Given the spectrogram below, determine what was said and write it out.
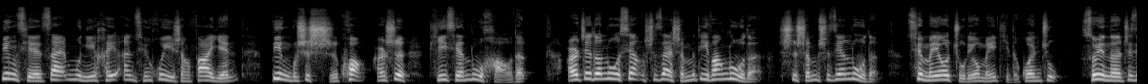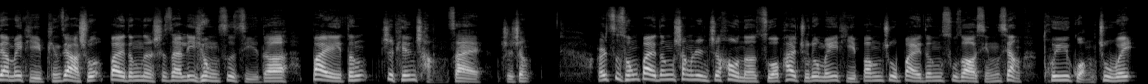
并且在慕尼黑安全会议上发言，并不是实况，而是提前录好的。而这段录像是在什么地方录的，是什么时间录的，却没有主流媒体的关注。所以呢，这家媒体评价说，拜登呢是在利用自己的拜登制片厂在执政。而自从拜登上任之后呢，左派主流媒体帮助拜登塑造形象、推广助威。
